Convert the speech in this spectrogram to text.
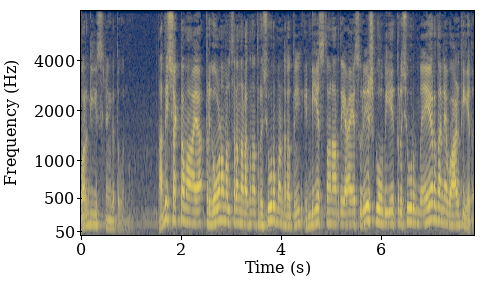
വർഗീസ് രംഗത്ത് വന്നു. അതിശക്തമായ ത്രികോണ മത്സരം നടക്കുന്ന തൃശൂർ മണ്ഡലത്തിൽ എൻ ഡി എ സ്ഥാനാർത്ഥിയായ സുരേഷ് ഗോപിയെ തൃശൂർ മേയർ തന്നെ വാഴ്ത്തിയത്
